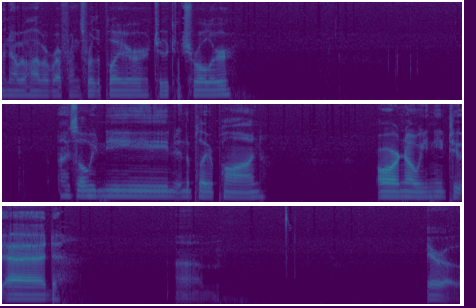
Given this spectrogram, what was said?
And now we'll have a reference for the player to the controller. That's all we need in the player pawn. Or no, we need to add um, arrow.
